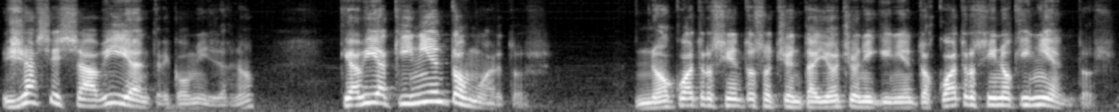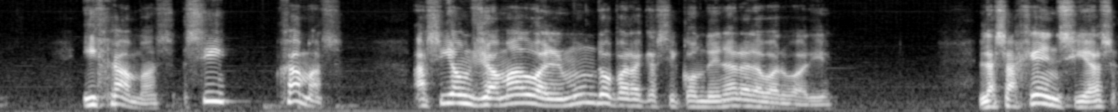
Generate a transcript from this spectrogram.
ya se sabía, entre comillas, ¿no? que había 500 muertos. No 488 ni 504, sino 500 y jamás, sí, jamás, hacía un llamado al mundo para que se condenara la barbarie. Las agencias,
